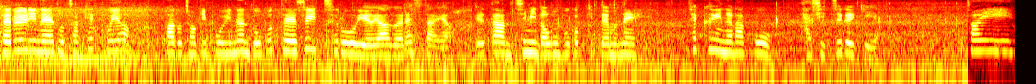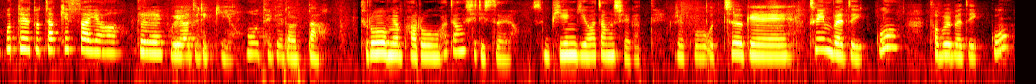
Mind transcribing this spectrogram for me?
베를린에 도착했고요. 바로 저기 보이는 노보텔 스위트로 예약을 했어요. 일단 짐이 너무 무겁기 때문에 체크인을 하고 다시 찍을게요. 저희 호텔 도착했어요. 호텔 보여드릴게요. 어, 되게 넓다. 들어오면 바로 화장실 있어요. 무슨 비행기 화장실 같아. 그리고 우측에 트윈 베드 있고 더블 베드 있고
